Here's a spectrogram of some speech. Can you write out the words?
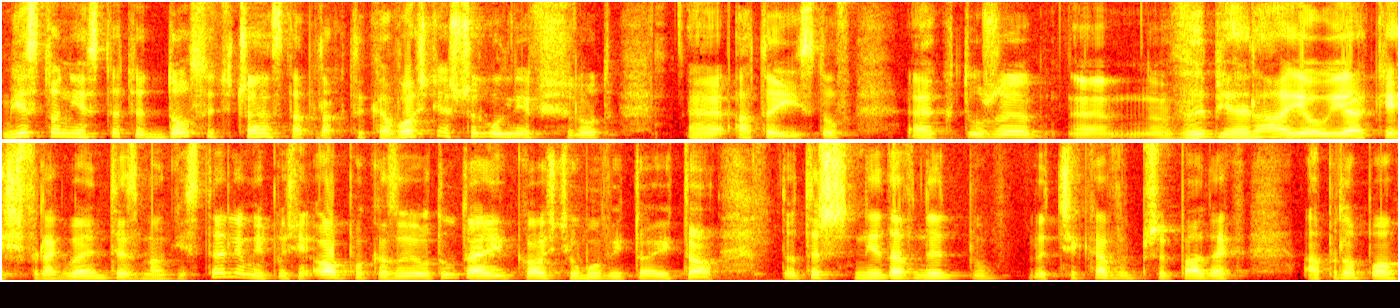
Jest to niestety dosyć częsta praktyka, właśnie szczególnie wśród e, ateistów, którzy wybierają jakieś fragmenty z magisterium i później, o, pokazują tutaj, Kościół mówi to i to. To też niedawny ciekawy przypadek a propos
